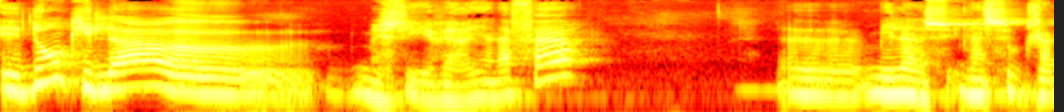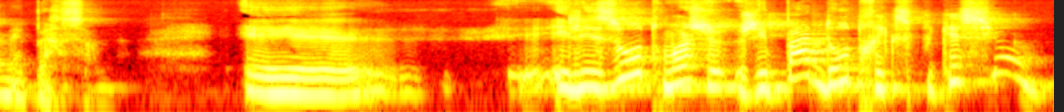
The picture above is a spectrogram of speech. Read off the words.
Et donc, il a, euh, mais il n'y avait rien à faire, mais il insu- il n'insulte jamais personne. Et, et les autres, moi, je j'ai pas d'autre explication.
